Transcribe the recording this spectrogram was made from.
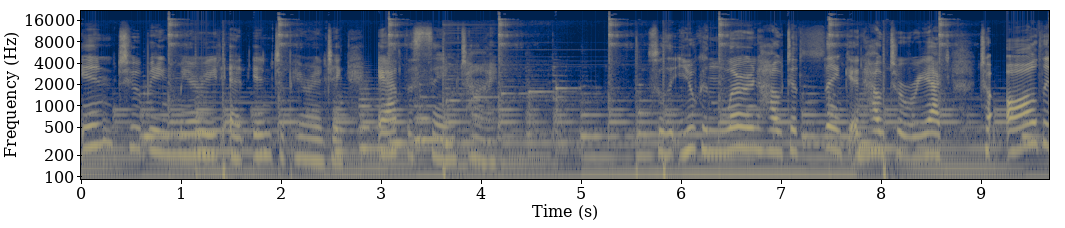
into being married and into parenting at the same time. So that you can learn how to think and how to react to all the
